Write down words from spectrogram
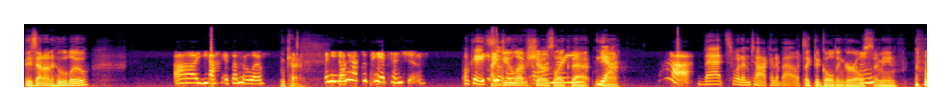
is that on Hulu? Uh yeah, it's on Hulu. Okay. And you don't have to pay attention. Okay, I do love shows like that. Yeah. Yeah. Yeah. that's what I'm talking about. It's like the Golden Girls. I mean,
